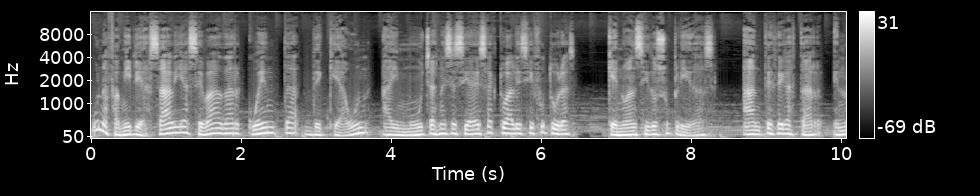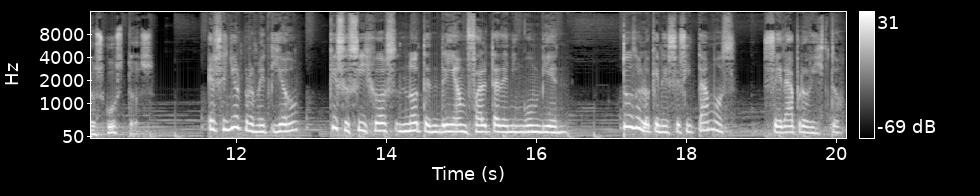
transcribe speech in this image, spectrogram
Una familia sabia se va a dar cuenta de que aún hay muchas necesidades actuales y futuras que no han sido suplidas antes de gastar en los gustos. El Señor prometió que sus hijos no tendrían falta de ningún bien. Todo lo que necesitamos será provisto.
